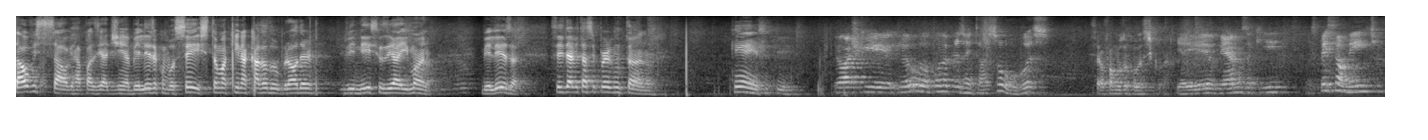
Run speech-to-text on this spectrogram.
Salve, salve, rapaziadinha. Beleza com vocês? Estamos aqui na casa do brother Vinícius. E aí, mano? Beleza? Vocês devem estar se perguntando: quem é esse aqui? Eu acho que eu vou me apresentar, eu sou o Ruas. Esse é o famoso rústico. E aí viemos aqui especialmente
